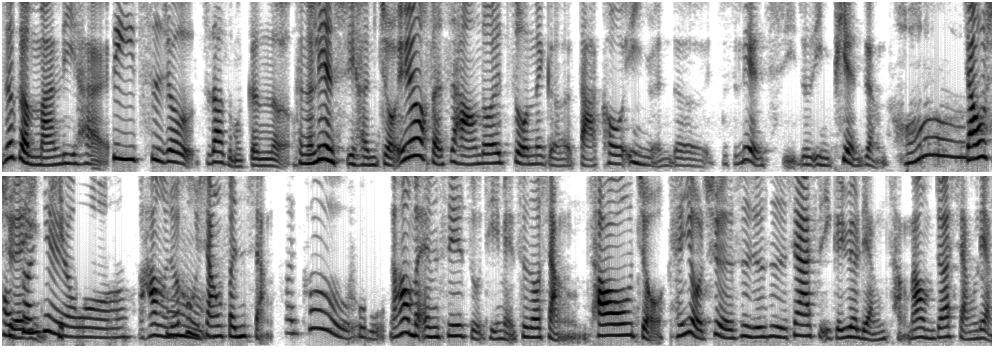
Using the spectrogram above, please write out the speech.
这个蛮厉害，第一次就知道怎么跟了，可能练习很久，因为我粉丝好像都会做那个打扣应援的，就是练习，就是影片这样子。哦，教学影片哦，然后我们就互相分享，很酷。然后我们 MC 主题每次都想超久，很有趣的是，就是现在是一个月两场，然后我们就要想两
